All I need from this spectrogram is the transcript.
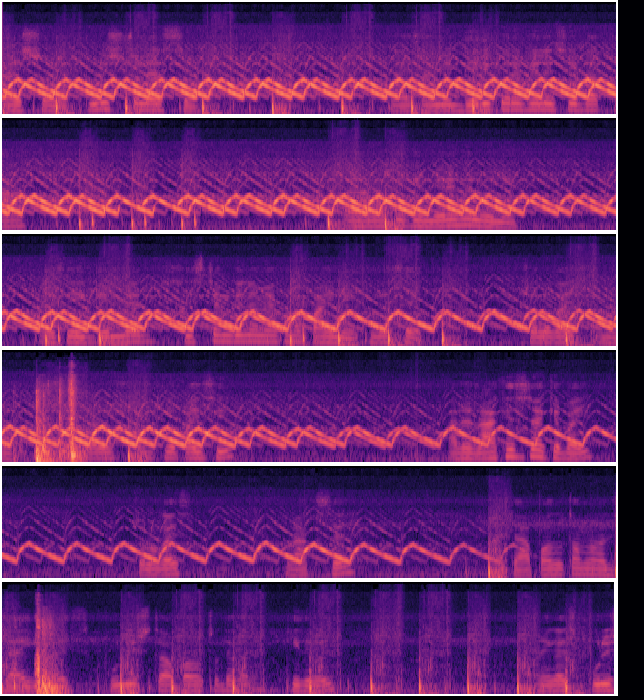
গাইস চলো পুলিশ চলে আসছে। দেরি করে ফেলেছি বা তারা আমাকে কি মেরে ফেলবেনি গাইস এই গেমের কিন্তু আমি এখনও পাইনি, ঠিক আছে? চলো গাইস আমরা পাইছি। আরে রাখিস কে ভাই। চলো গাইস রাখছে। আচ্ছা আপাতত আমরা যাই গাইস পুলিশ তো আপাতত দেখা কি রে ভাই। মানে গাইস পুলিশ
